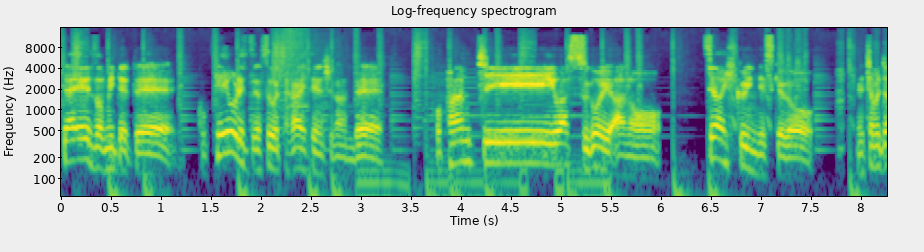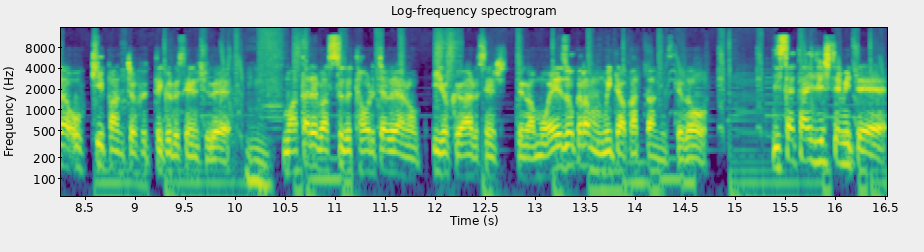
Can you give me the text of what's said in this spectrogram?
試合映像見ててこう KO 率がすごい高い選手なんでパンチはすごいあの背は低いんですけどめちゃめちゃ大きいパンチを振ってくる選手で、うん、もう当たればすぐ倒れちゃうぐらいの威力がある選手っていうのはもう映像からも見て分かったんですけど実際対峙してみて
